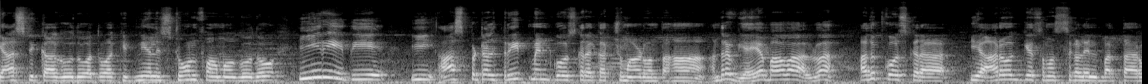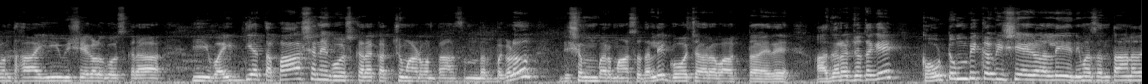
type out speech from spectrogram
ಗ್ಯಾಸ್ಟ್ರಿಕ್ ಆಗೋದು ಅಥವಾ ಕಿಡ್ನಿಯಲ್ಲಿ ಸ್ಟೋನ್ ಫಾರ್ಮ್ ಆಗೋದು, ಈ ರೀತಿ ಈ ಹಾಸ್ಪಿಟಲ್ ಟ್ರೀಟ್ಮೆಂಟ್ಗೋಸ್ಕರ ಖರ್ಚು ಮಾಡುವಂತಹ, ಅಂದರೆ ವ್ಯಯಭಾವ ಅಲ್ವಾ? ಅದಕ್ಕೋಸ್ಕರ ಈ ಆರೋಗ್ಯ ಸಮಸ್ಯೆಗಳಲ್ಲಿ ಬರ್ತಾ ಇರುವಂತಹ ಈ ವಿಷಯಗಳಿಗೋಸ್ಕರ, ಈ ವೈದ್ಯ ತಪಾಸಣೆಗೋಸ್ಕರ ಖರ್ಚು ಮಾಡುವಂತಹ ಸಂದರ್ಭಗಳು ಡಿಸೆಂಬರ್ ಮಾಸದಲ್ಲಿ ಗೋಚಾರವಾಗ್ತಾ ಇದೆ. ಅದರ ಜೊತೆಗೆ ಕೌಟುಂಬಿಕ ವಿಷಯಗಳಲ್ಲಿ ನಿಮ್ಮ ಸಂತಾನದ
